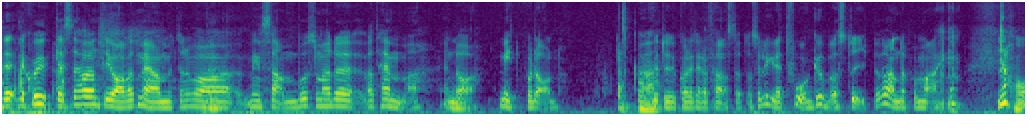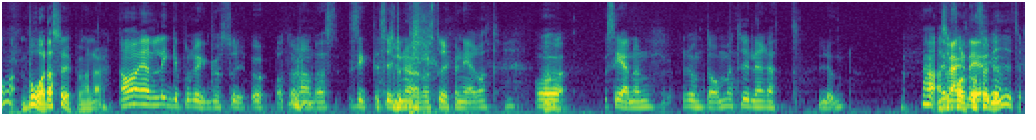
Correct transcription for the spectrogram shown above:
det, det sjukaste har inte jag varit med om utan det var min sambo som hade varit hemma en dag, mitt på dagen. Och Ja. gått ut och kollat genom fönstret och så ligger det två gubbar och stryper varandra på marken. Jaha, båda stryper man där? Ja, en ligger på rygg och stryper uppåt och den andra sitter tydligen över och stryper neråt. Och Ja. scenen runt om är tydligen rätt lugn. Ja, alltså Det folk går förbi typ?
